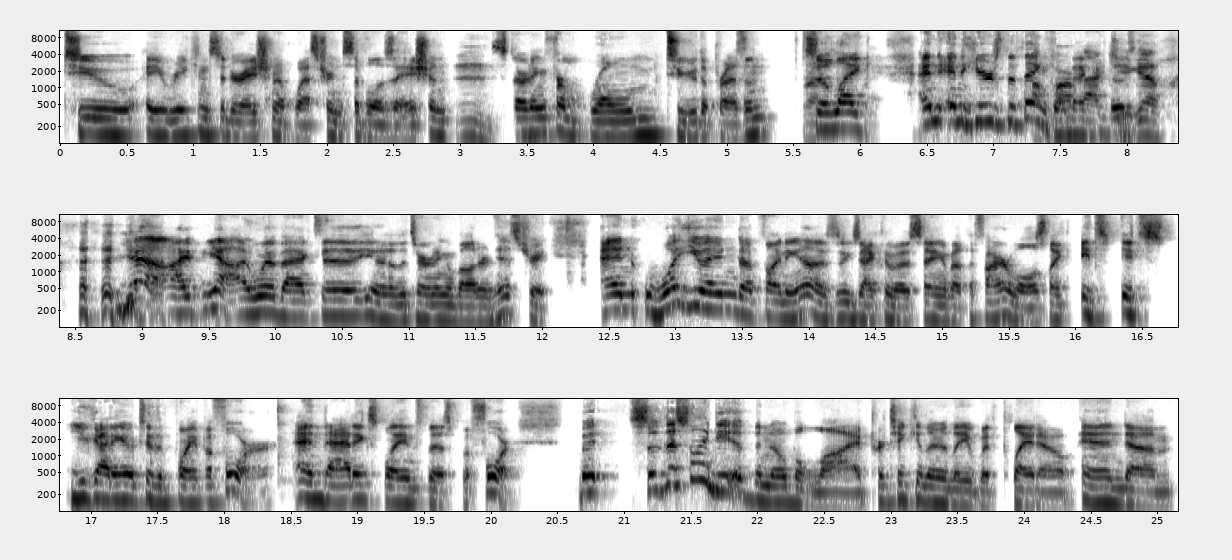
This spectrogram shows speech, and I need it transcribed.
to a reconsideration of Western civilization, mm. starting from Rome to the present So like, and and here's the thing. How far back, do you go? yeah, I yeah, I went back to you know the turning of modern history, and what you end up finding out is exactly what I was saying about the firewalls. Like it's it's you got to go to the point before, and that explains this before. But so this idea of the noble lie, particularly with Plato, and um,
